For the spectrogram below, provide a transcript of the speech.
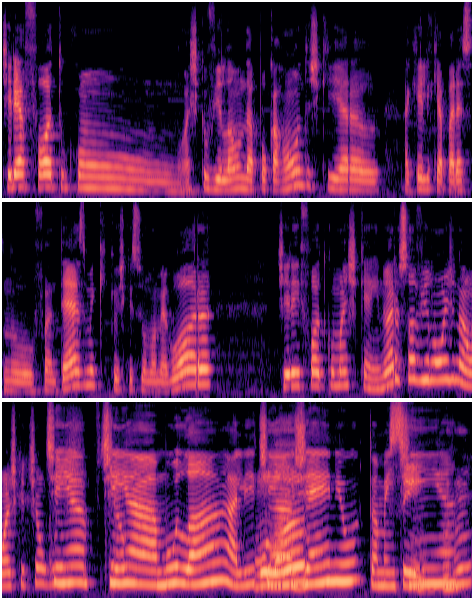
tirei a foto com. Acho que o vilão da Pocahontas, que era aquele que aparece no Fantasmic, que eu esqueci o nome agora. Tirei foto com mais quem? Não era só vilões, não. Acho que tinha alguns. Tinha, tinha Mulan ali, tinha Mulan. Gênio também Sim, tinha. uhum,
